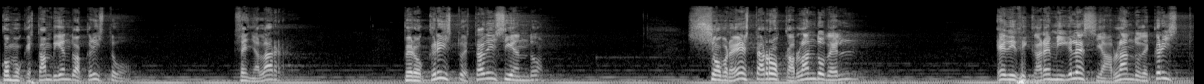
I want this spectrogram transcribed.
como que están viendo a Cristo señalar. Pero Cristo está diciendo, sobre esta roca, hablando de él, edificaré mi iglesia, hablando de Cristo.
